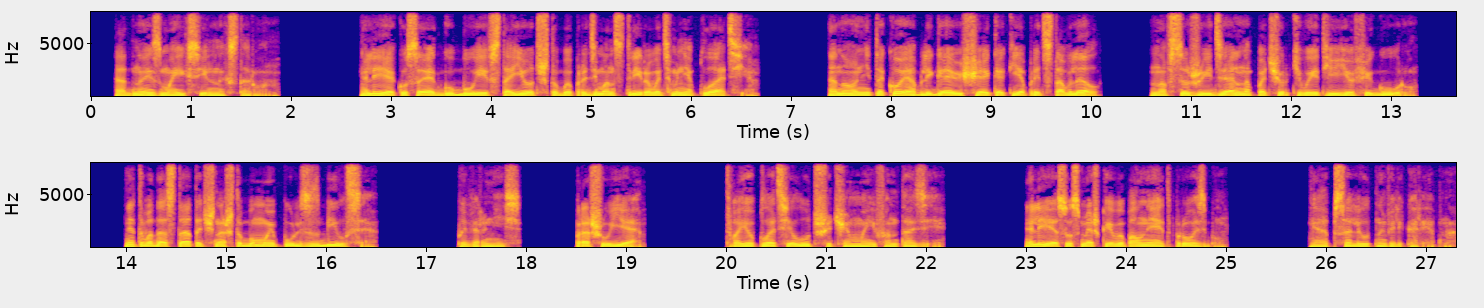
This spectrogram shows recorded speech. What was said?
— одна из моих сильных сторон. Лия кусает губу и встает, чтобы продемонстрировать мне платье. Оно не такое облегающее, как я представлял, но все же идеально подчеркивает ее фигуру. Этого достаточно, чтобы мой пульс сбился. Повернись. Прошу я. Твое платье лучше, чем мои фантазии. Лия с усмешкой выполняет просьбу. Абсолютно великолепно.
